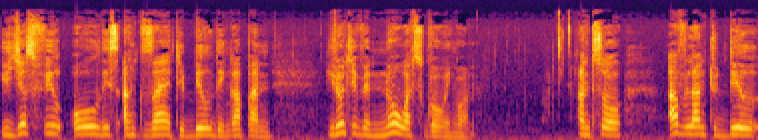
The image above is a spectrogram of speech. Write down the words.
you just feel all this anxiety building up and you don't even know what's going on. And so i've learned to deal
